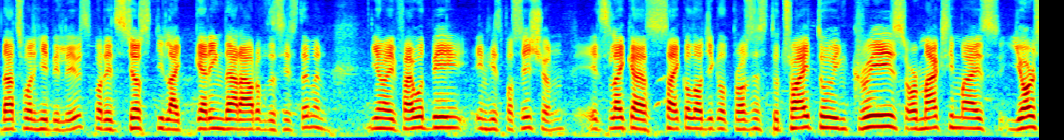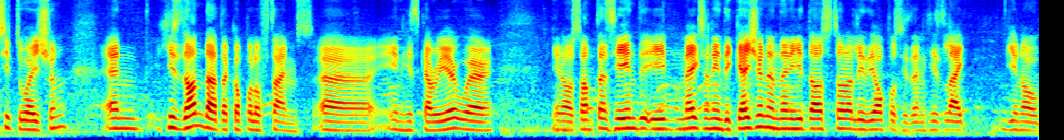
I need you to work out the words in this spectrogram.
that's what he believes, but it's just like getting that out of the system. And you know, if I would be in his position, it's like a psychological process to try to increase or maximize your situation. And he's done that a couple of times uh, in his career, where you know sometimes he, he makes an indication and then he does totally the opposite, and he's like you know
